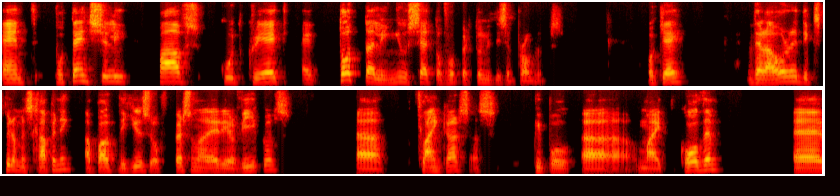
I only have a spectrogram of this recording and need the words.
and potentially PAVs could create a totally new set of opportunities and problems. Okay, there are already experiments happening about the use of personal aerial vehicles uh, flying cars, as people uh, might call them. Uh,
